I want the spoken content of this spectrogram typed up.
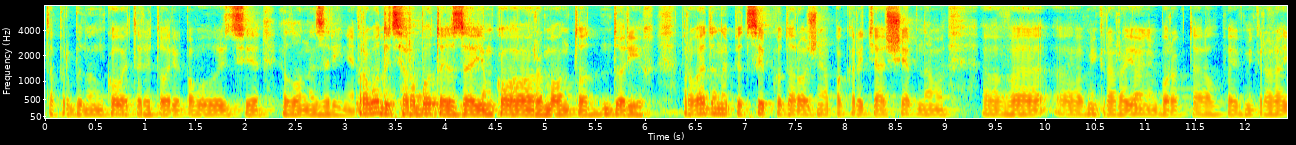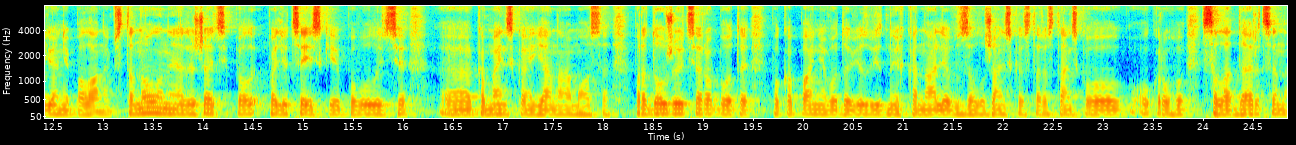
та прибудинкової території по вулиці Ілони Зріні. Проводиться роботи з ямкового ремонту доріг. Проведено підсипку дорожнього покриття щебнем в е, мікрорайоні Борок та ЛП, в мікрорайоні Паланок. Встановлені пол- поліцейські по вулиці е, Каменська Яна Амоса. Продовжуються роботи по копанню водовідвідних каналів Залужанського старостанського округу села Дерцен,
